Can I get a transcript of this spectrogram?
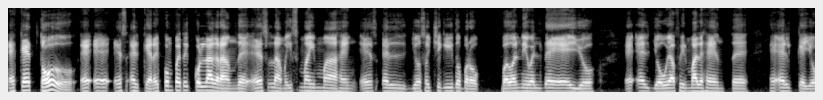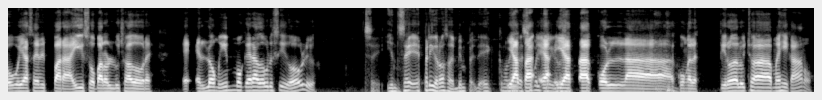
Es que todo es, es- es el querer competir con la grande, es la misma imagen, es el yo soy chiquito, pero puedo al nivel de ellos, es el yo voy a firmar gente, es el que yo voy a hacer el paraíso para los luchadores. Es, es lo mismo que era WCW. Sí. Y entonces es peligroso, es bien, como Y digo, hasta, súper y- hasta con la con el estilo de lucha mexicano,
